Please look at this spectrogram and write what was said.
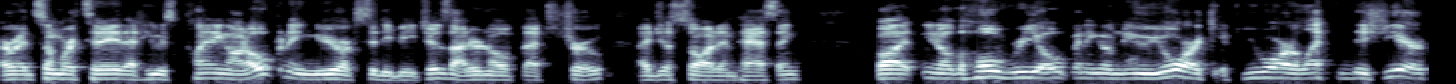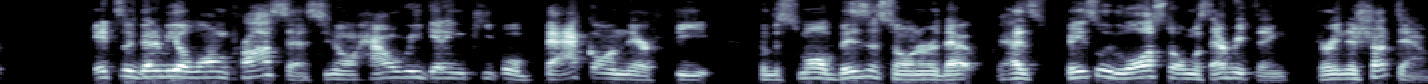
I read somewhere today that he was planning on opening New York City beaches. I don't know if that's true. I just saw it in passing. But, you know, the whole reopening of New York, if you are elected this year, it's going to be a long process. You know, how are we getting people back on their feet for the small business owner that has basically lost almost everything during the shutdown?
